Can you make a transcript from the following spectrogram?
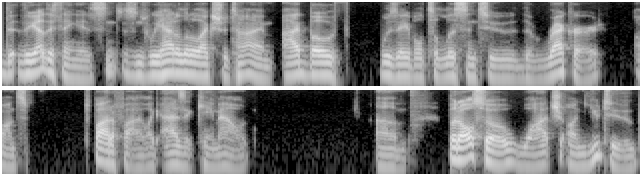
the, the other thing is since, since we had a little extra time, I both was able to listen to the record on Spotify like as it came out. Um, but also watch on YouTube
